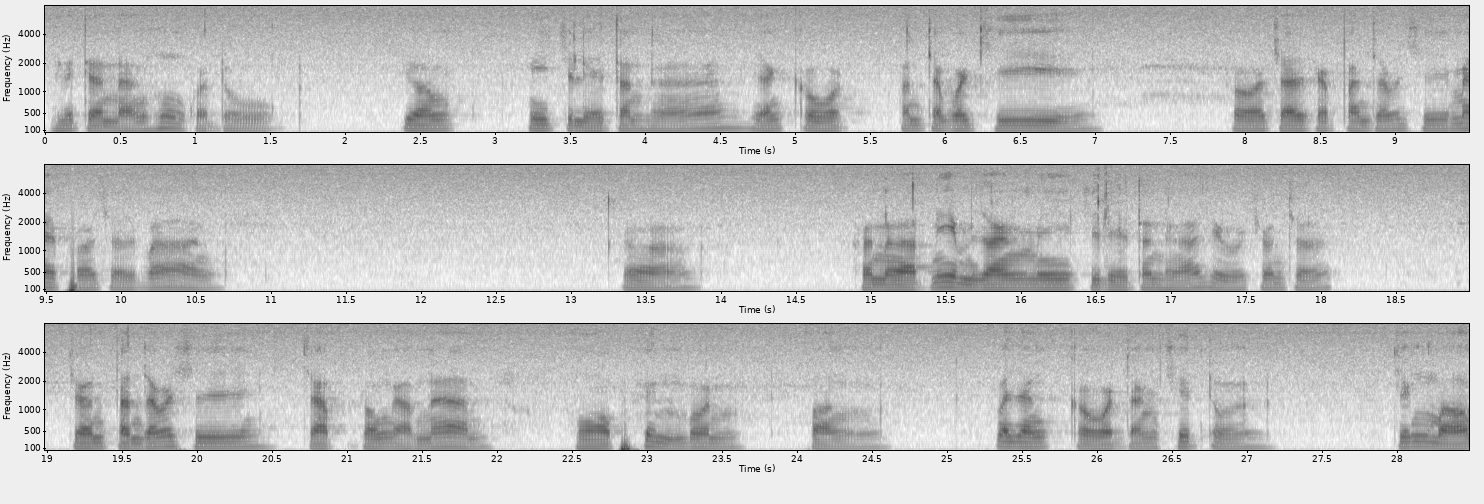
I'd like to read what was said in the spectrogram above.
เหลือแต่หนังหุ้มกระดูกยองมีเจริญตัณหาอย่างโกรธปัญจวัคคีพอใจกับปัญจวัคคีไม่พอใจบ้างก็ ขนาดนี้มันยังมีกิเลสตัณหาอยู่จนจะจนปัญจวัคคีจับลงอาบน้ำหอบขึ้นบนฝั่งมันยังโกรธยังคิดตัว จึงมอง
